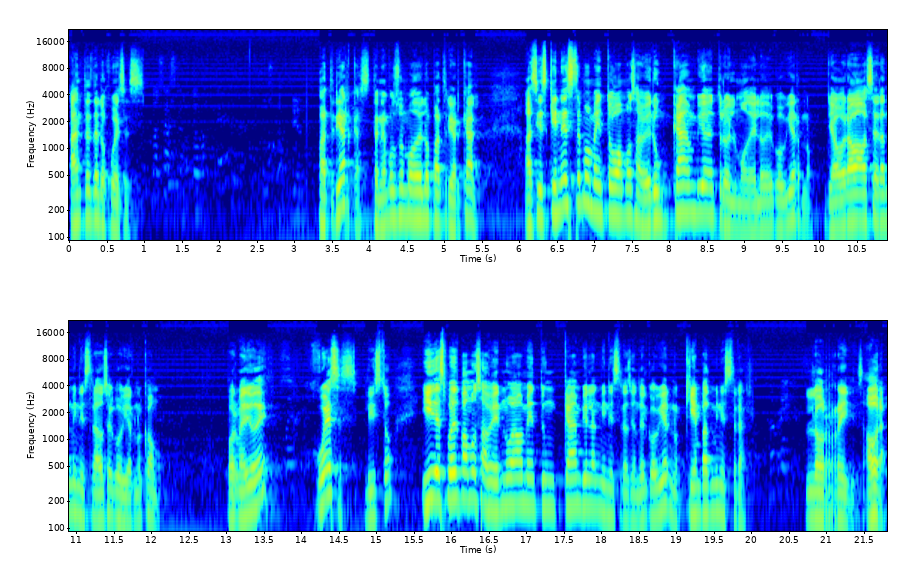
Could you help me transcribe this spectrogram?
Antes de los jueces. Patriarcas. Tenemos un modelo patriarcal. Así es que en este momento vamos a ver un cambio dentro del modelo de gobierno. Y ahora va a ser administrado ese gobierno ¿cómo? Por medio de jueces, ¿listo? Y después vamos a ver nuevamente un cambio en la administración del gobierno. ¿Quién va a administrar? Los reyes. Ahora,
